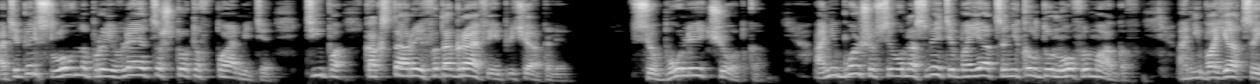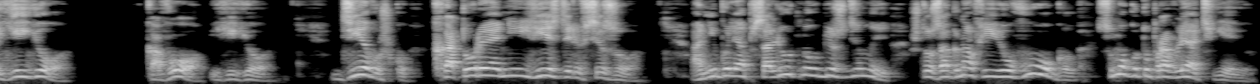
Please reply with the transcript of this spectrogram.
А теперь словно проявляется что-то в памяти, типа как старые фотографии печатали. Все более четко. Они больше всего на свете боятся не колдунов и магов. Они боятся ее. Кого ее? Девушку, к которой они ездили в СИЗО. Они были абсолютно убеждены, что, загнав ее в угол, смогут управлять ею.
